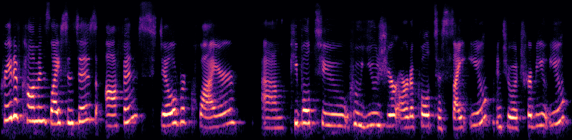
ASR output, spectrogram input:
Creative Commons licenses often still require um, people to who use your article to cite you and to attribute you,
